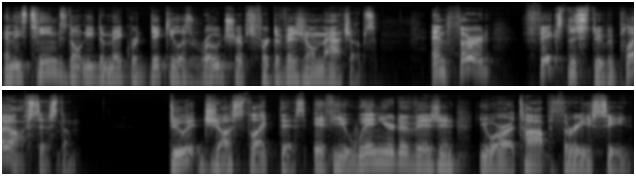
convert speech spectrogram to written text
and these teams don't need to make ridiculous road trips for divisional matchups. And third, fix the stupid playoff system. Do it just like this. If you win your division, you are a top three seed.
